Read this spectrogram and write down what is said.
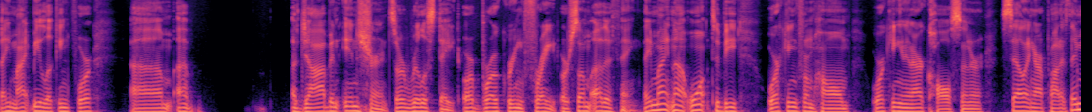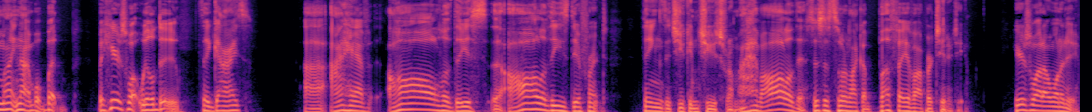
They might be looking for um, a a job in insurance or real estate or brokering freight or some other thing. They might not want to be working from home, working in our call center, selling our products. They might not, but but here's what we'll do. Say, guys, uh, I have all of these, all of these different things that you can choose from. I have all of this. This is sort of like a buffet of opportunity. Here's what I want to do.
